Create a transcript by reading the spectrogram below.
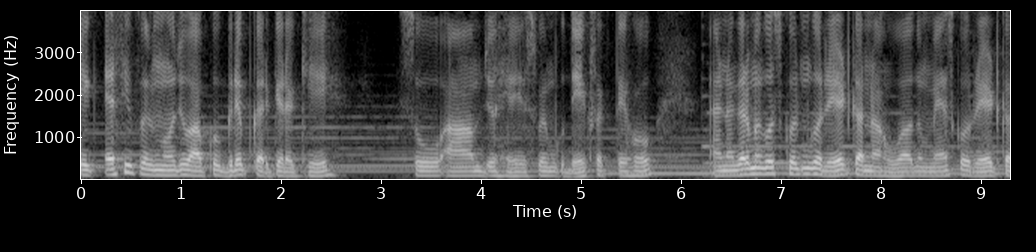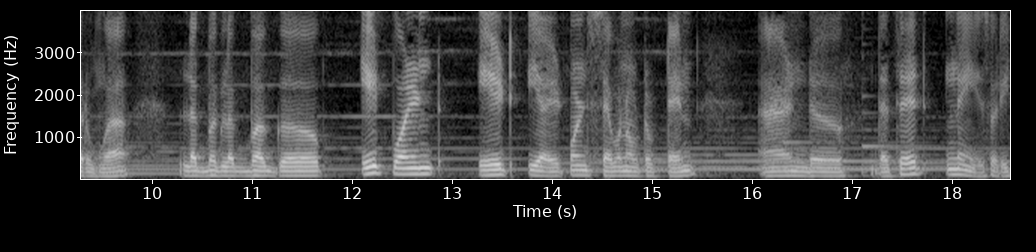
एक ऐसी फ़िल्म हो जो आपको ग्रिप करके रखे सो so, आप जो है इस फ़िल्म को देख सकते हो एंड अगर मेरे को फ़िल्म को रेट करना हुआ तो मैं इसको रेट करूँगा लगभग लगभग एट पॉइंट एट या eight point seven out of ten and that's it नहीं sorry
